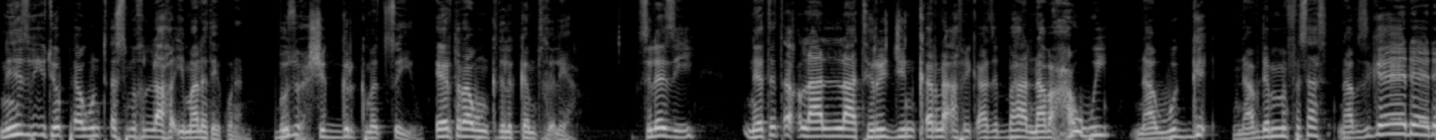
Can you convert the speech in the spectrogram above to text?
ንህዝቢ ኢትዮጵያ እውን ጠስሚ ክላኸ እዩ ማለት ኣይኮነን። ብዙሕ ሽግር ክመፅእ እዩ። ኤርትራ እውን ክትልከም ትኽእል እያ። ስለዚ ነቲ ጠቕላላ region ቀርና ኣፍሪቃ ዝበሃል ናብ ሓዊ ናብ ውግእ ናብ ደም ምፍሳስ ናብ ዝገደደ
